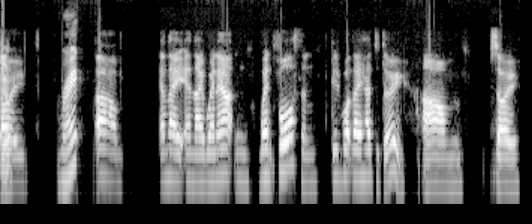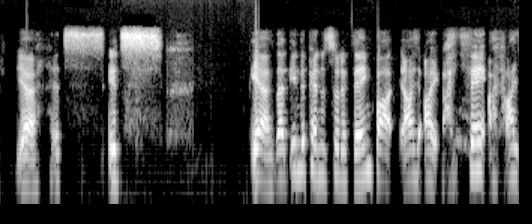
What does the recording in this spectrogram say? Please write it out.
So, right? um, and they and they went out and went forth and did what they had to do. Um, so yeah, it's it's yeah that independent sort of thing. But I I, I think I, I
